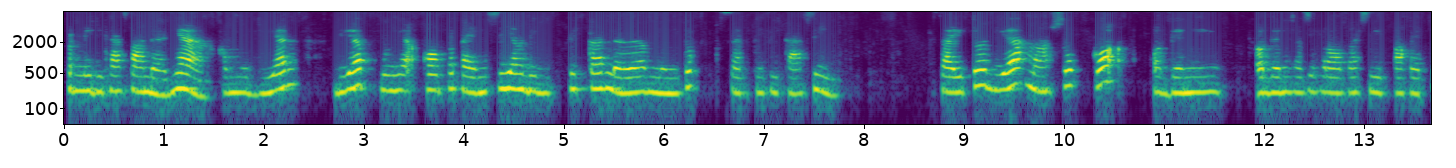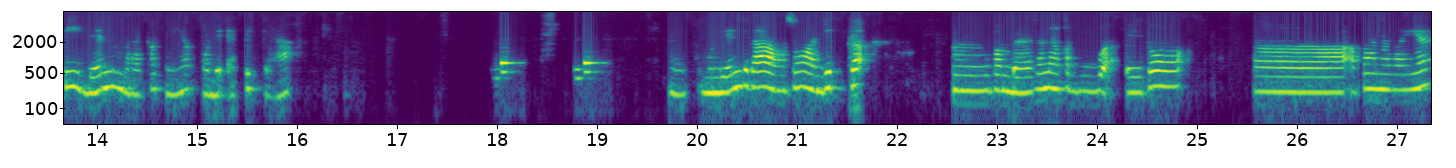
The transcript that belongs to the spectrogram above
pendidikan standarnya, kemudian dia punya kompetensi yang dibuktikan dalam bentuk sertifikasi. Setelah itu dia masuk ke organi organisasi profesi PAVETI dan mereka punya kode etik ya. Nah, kemudian kita langsung lanjut ke hmm, pembahasan yang kedua, yaitu eh, apa namanya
